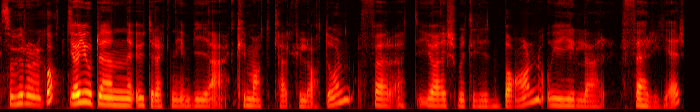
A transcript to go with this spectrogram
Så hur har det gått? Jag har gjort en uträkning via klimatkalkylatorn för att jag är som ett litet barn och jag gillar färger.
